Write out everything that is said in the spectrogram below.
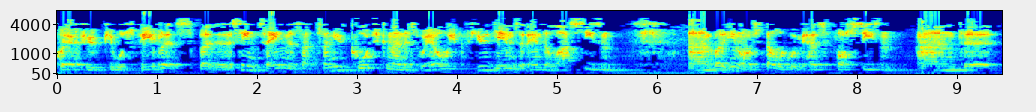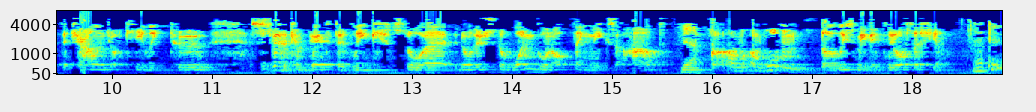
quite a few people's favourites. But at the same time, there's a, there's a new coach coming in as well. We had a few games at the end of last season, um, but you know, it's still going to be his first season, and uh, the challenge of K League Two. It's a very competitive league, so uh, you know, there's just the one going up thing makes it hard. Yeah. But I'm, I'm hoping they'll at least make the playoffs this year. Okay.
